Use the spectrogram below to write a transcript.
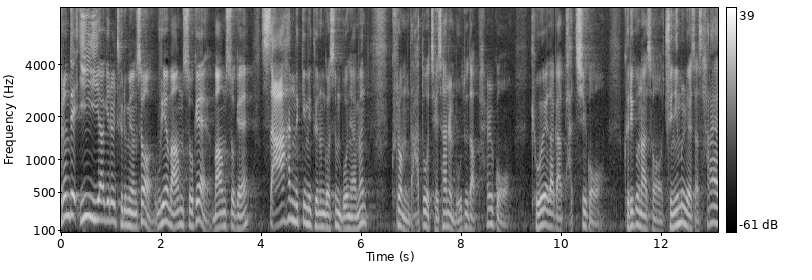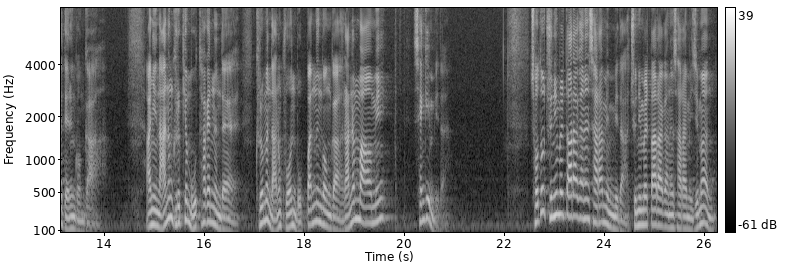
그런데 이 이야기를 들으면서 우리의 마음속에 마음속에 싸한 느낌이 드는 것은 뭐냐면 그럼 나도 재산을 모두 다 팔고 교회에다가 바치고 그리고 나서 주님을 위해서 살아야 되는 건가? 아니 나는 그렇게 못 하겠는데 그러면 나는 구원 못 받는 건가라는 마음이 생깁니다. 저도 주님을 따라가는 사람입니다. 주님을 따라가는 사람이지만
